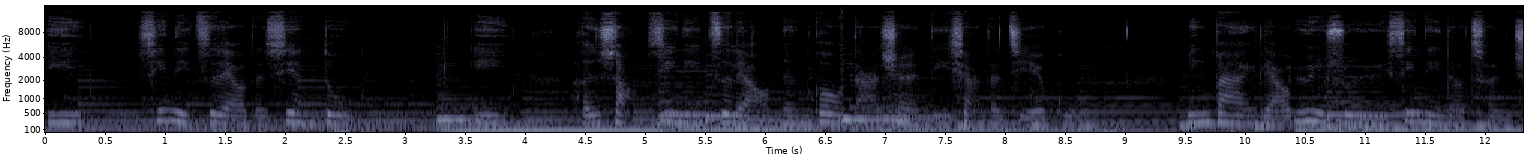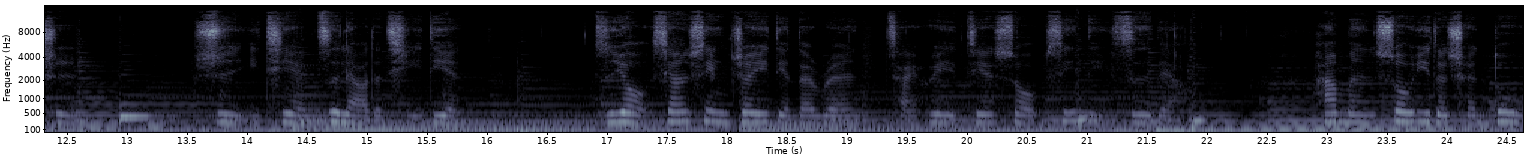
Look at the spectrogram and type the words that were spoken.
一心理治疗的限度。一，很少心理治疗能够达成理想的结果。明白疗愈属于心灵的层次，是一切治疗的起点。只有相信这一点的人，才会接受心理治疗。他们受益的程度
